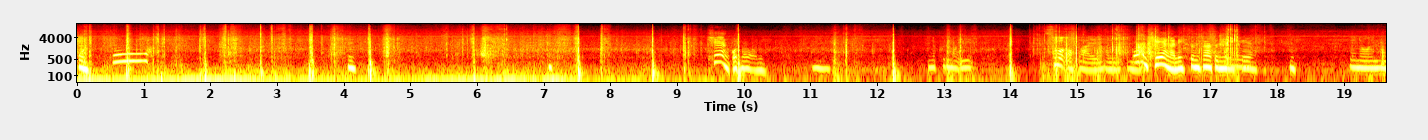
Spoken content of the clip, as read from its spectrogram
คนโอ้อืมแข้ งก็หน่อนี่นี่ขึ้นมาอีกสวกออกไปนะคะนี่ขึ้นโอ้มามันแข้งอะนี่สัญชาสัญญาณแข้งน้อยๆนี่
